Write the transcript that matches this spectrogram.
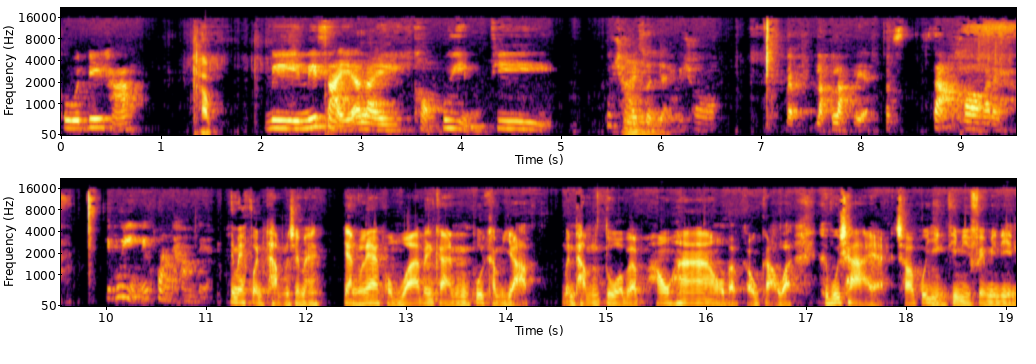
ครูวูดดี้คะครับ มีนิสัยอะไรของผู้หญิงที่ผู้ชายอืมส่วนใหญ่ไม่ชอบ แบบหลักๆเลยอะสักสามข้อก็ได้ค่ะ ที่ผู้หญิงไม่ควรทำเลยอะที่ไม่ควรทำใช่ไหมอย่างแรกผมว่าเป็นการพูดคำหยาบ เหมือนทำตัวแบบห้าวๆแบบเก่าๆอะคือผู้ชายอะชอบผู้หญิงที่มีเฟมินีน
